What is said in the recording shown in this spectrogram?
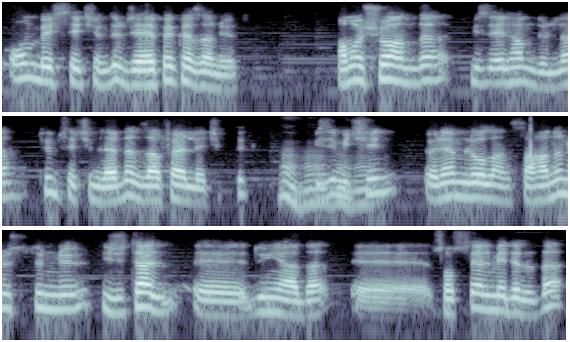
15 seçimdir CHP kazanıyor. Ama şu anda biz elhamdülillah tüm seçimlerden zaferle çıktık. Bizim için önemli olan sahanın üstünlüğü, dijital e, dünyada, e, sosyal medyada da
